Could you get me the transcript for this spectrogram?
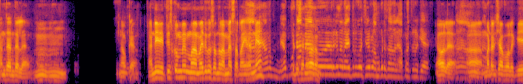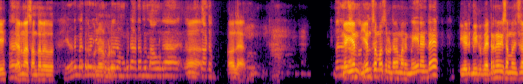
అంతే అంతేలే. ఓకే. అండి తీసుకొని మా మైదుగు సందులో అమ్మేస్తారా ఇవన్నీ? శనివారం. రైతులకు వచ్చినప్పుడు మటన్ షాప్ వాళ్ళకి ఎవరన్నా సంతలు ఉన్నప్పుడు. అవులే. ఏం ఏం సమస్యలు ఉంటాయి మనకు మెయిన్ అంటే ఈడ మీకు వెటర్నరీ సంబంధించిన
